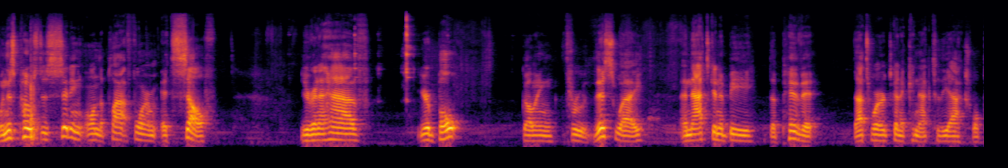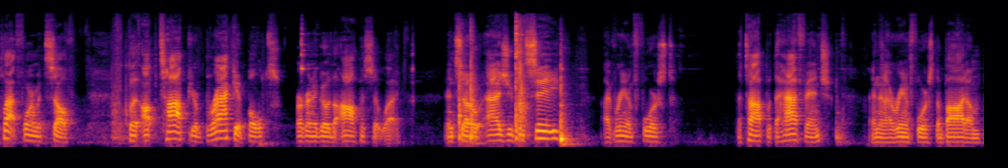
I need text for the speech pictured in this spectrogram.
when this post is sitting on the platform itself, you're going to have your bolt going through this way, and that's going to be the pivot. That's where it's going to connect to the actual platform itself. But up top, your bracket bolts are going to go the opposite way. And so, as you can see, I've reinforced the top with the half inch, and then I reinforced the bottom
